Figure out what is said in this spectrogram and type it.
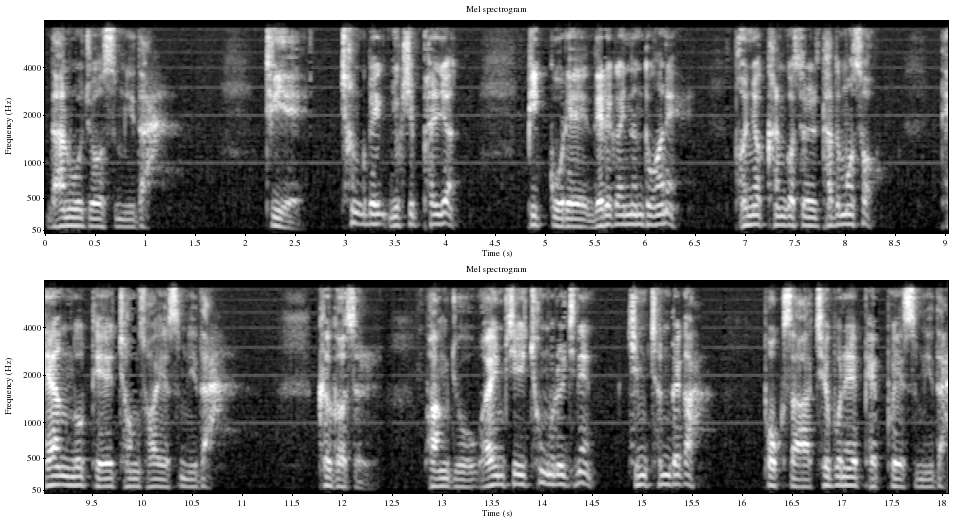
나누어 주었습니다. 뒤에 1968년 빗골에 내려가 있는 동안에 번역한 것을 다듬어서 대학 노트에 정서하였습니다. 그것을 광주 YMCA 총무를 지낸 김천배가 복사 제본에 배포했습니다.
